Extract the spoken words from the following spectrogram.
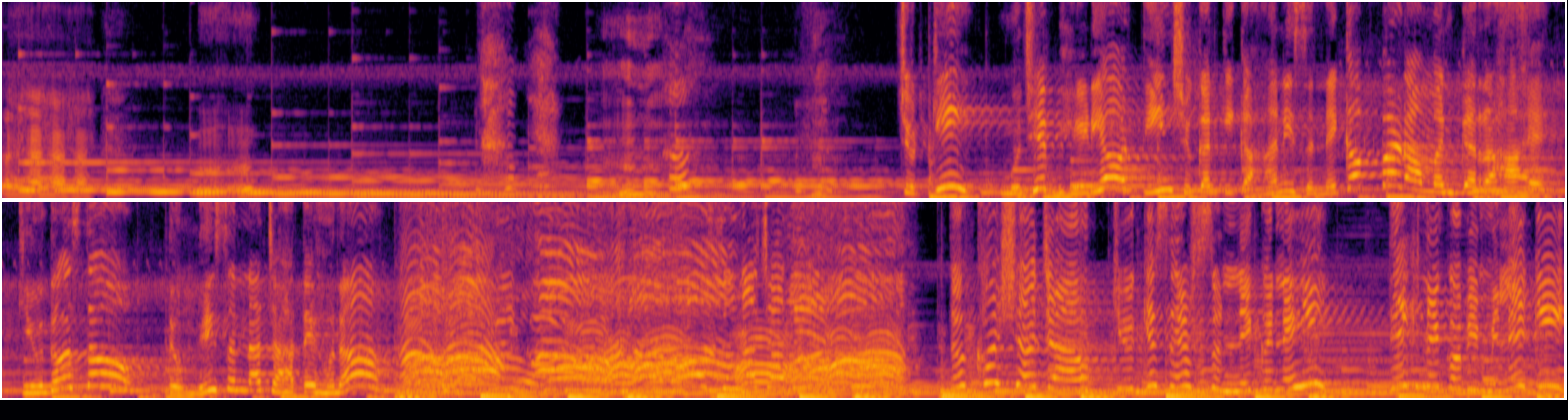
चुटकी, मुझे भेड़िया और तीन शुकर की कहानी सुनने का बड़ा मन कर रहा है। क्यों दोस्तों? तुम भी सुनना चाहते हो ना? सुनना चाहते हैं? तो खुश हो जाओ, क्योंकि सिर्फ़ सुनने को नहीं, देखने को भी मिलेगी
